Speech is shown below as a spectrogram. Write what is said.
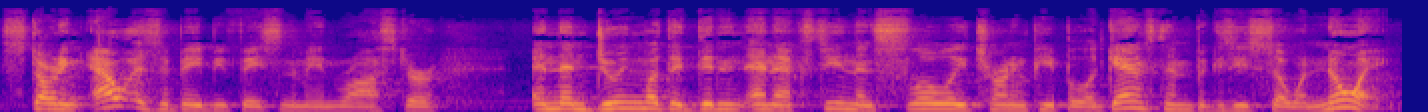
starting out as a babyface in the main roster and then doing what they did in NXT and then slowly turning people against him because he's so annoying.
